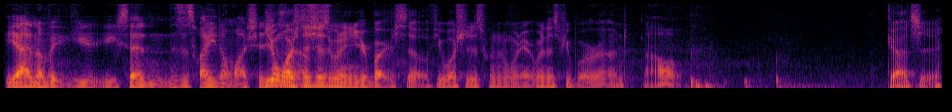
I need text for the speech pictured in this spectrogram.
Yeah, I know, but you you said this is why you don't wash dishes? You don't wash now?" dishes when you're by yourself. You wash dishes when when, when there's people around. Oh, Gotcha.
